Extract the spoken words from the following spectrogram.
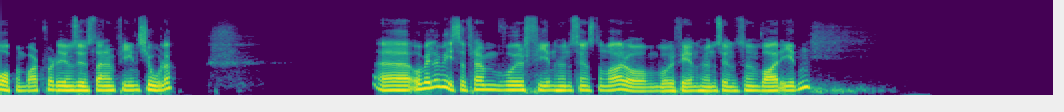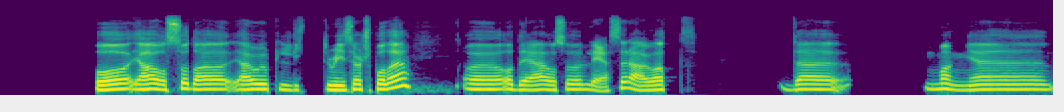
åpenbart fordi hun syns det er en fin kjole. Eh, og ville vise frem hvor fin hun syns den var, og hvor fin hun syns hun var i den. Og jeg har også da Jeg har gjort litt research på det, øh, og det jeg også leser, er jo at det er mange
